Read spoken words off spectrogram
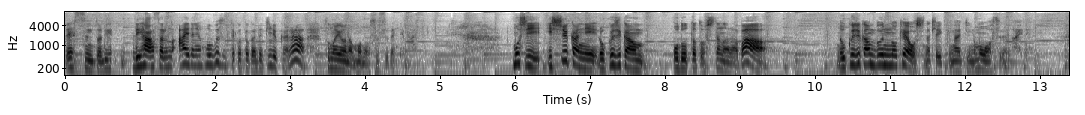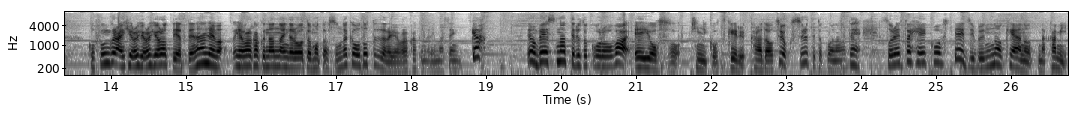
レッスンとリハーサルの間にほぐすってことができるからそのようなものを勧めてます。もし1週間に6時間踊ったとしたならば6時間分のケアをしなきゃいけないっていうのも忘れないで。5分ぐらいヒョロヒョロヒョロってやってなんで柔らかくならないんだろうと思ったらそんだけ踊ってたら柔らかくなりませんが。でもベースになっているところは栄養素筋肉をつける体を強くするってところなのでそれと並行して自分のケアの中身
